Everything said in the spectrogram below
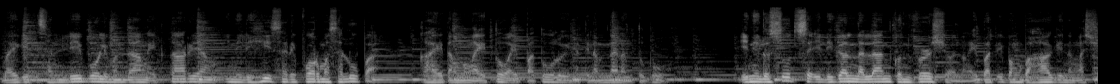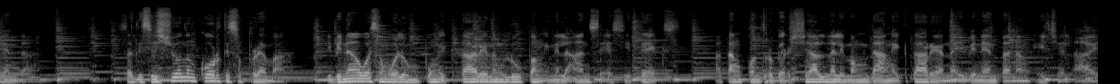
mahigit 1,500 ektarya ang inilihi sa reforma sa lupa kahit ang mga ito ay patuloy na tinamnan ng tubo. Inilusot sa illegal na land conversion ng iba't ibang bahagi ng asyenda. Sa desisyon ng Korte Suprema, ibinawas ang 80 ektarya ng lupang inilaan sa SCTEX at ang kontrobersyal na 500 ektarya na ibinenta ng HLI.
